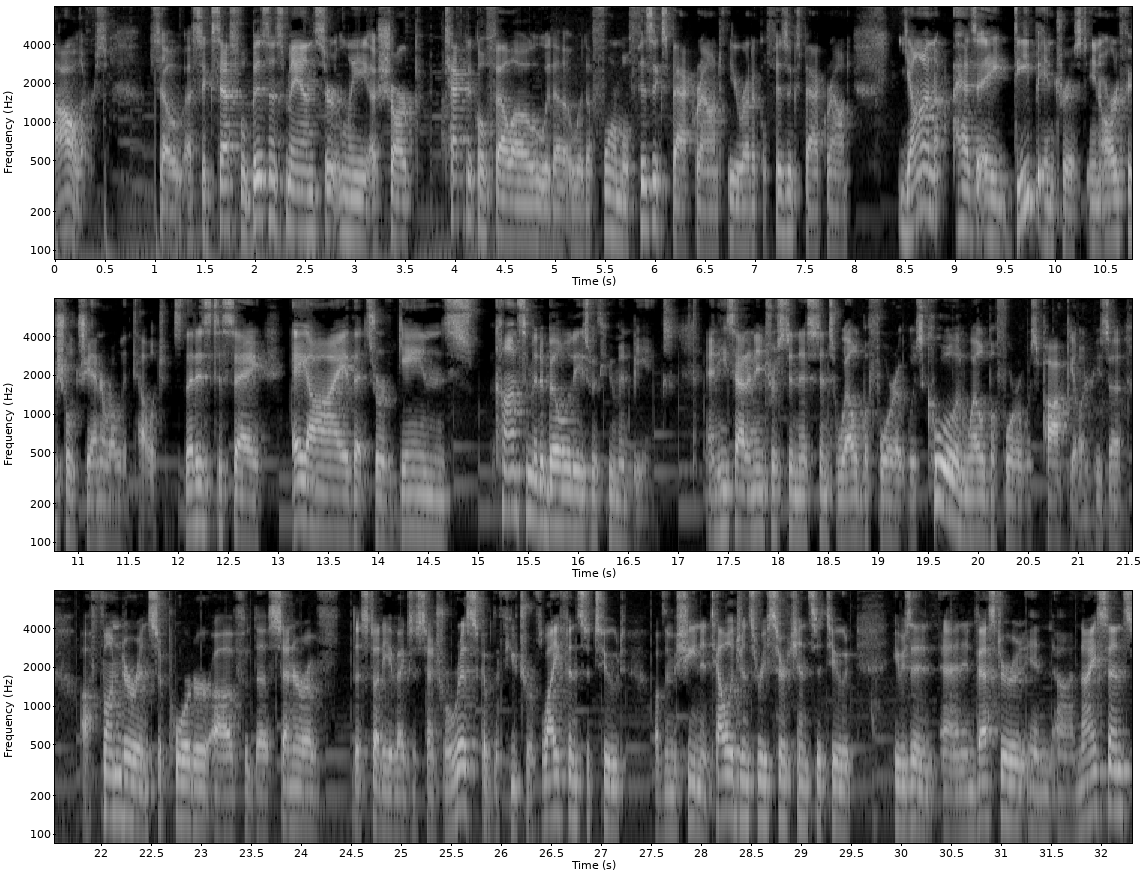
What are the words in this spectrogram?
So, a successful businessman, certainly a sharp technical fellow with a with a formal physics background, theoretical physics background, Jaan has a deep interest in artificial general intelligence. That is to say, AI that sort of gains consummate abilities with human beings. And he's had an interest in this since well before it was cool and well before it was popular. He's a, a funder and supporter of the Center of the Study of Existential Risk, of the Future of Life Institute, of the Machine Intelligence Research Institute. He was an, an investor in uh,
